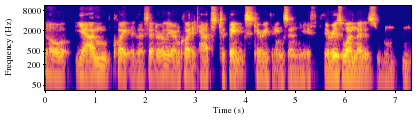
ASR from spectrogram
So yeah, I'm quite, as I said earlier, I'm quite attached to things, Terry things, and if there is one that is m-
